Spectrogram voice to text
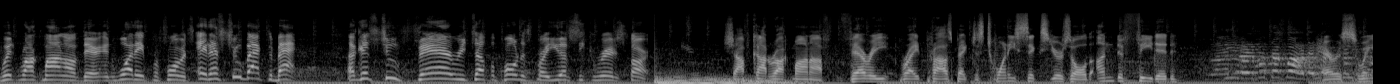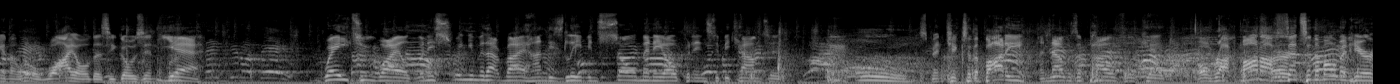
with Rakhmonov there, and what a performance. Hey, that's two back-to-back against two very tough opponents for a UFC career to start. Shavkat Rakhmonov, very bright prospect, just 26 years old, undefeated. Harris swinging a little wild as he goes in. yeah. Way too wild. When he's swinging with that right hand, he's leaving so many openings to be countered. Oh. Spin kick to the body. And that was a powerful kick. Oh, Rakhmonov sensing the moment here.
